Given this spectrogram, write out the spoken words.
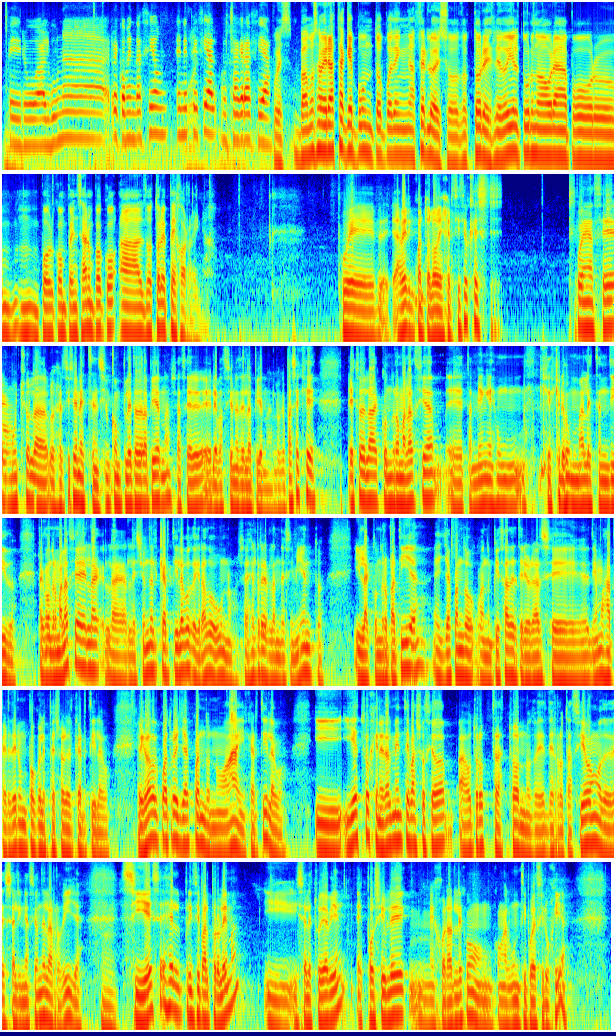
pero alguna recomendación en especial, muchas gracias. Pues vamos a ver hasta qué punto pueden hacerlo eso. Doctores, le doy el turno ahora por, mm, por compensar un poco al doctor Espejo Reina. Pues, a ver, en cuanto a los ejercicios que pueden hacer mucho los ejercicios en extensión completa de la pierna, o sea, hacer elevaciones de la pierna. Lo que pasa es que esto de la condromalacia eh, también es un, que creo un mal extendido. La condromalacia es la, lesión del cartílago de grado 1, o sea, es el reblandecimiento. Y la condropatía es ya cuando, cuando empieza a deteriorarse, digamos, a perder un poco el espesor del cartílago. El grado 4 es ya cuando no hay cartílago. Y, esto generalmente va asociado a otros trastornos de, rotación o de desalineación de la rodilla. Mm. Si ese es el principal problema y, se le estudia bien, es posible mejorarle con, algún tipo de cirugía.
